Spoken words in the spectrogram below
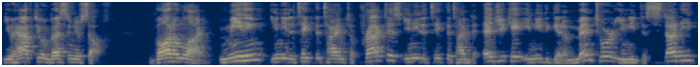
you have to invest in yourself. Bottom line, meaning you need to take the time to practice, you need to take the time to educate, you need to get a mentor, you need to study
